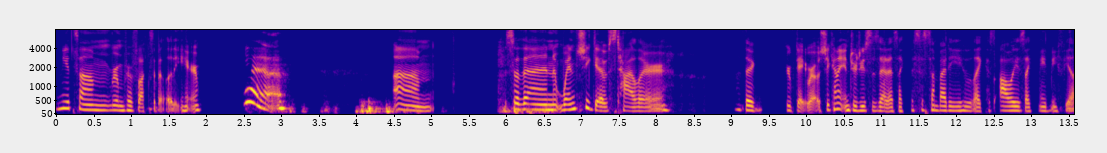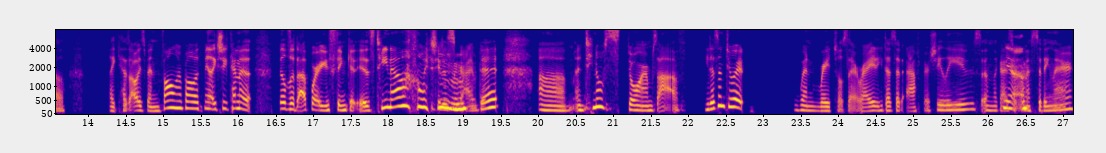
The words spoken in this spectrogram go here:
We need some room for flexibility here. Yeah. Um, so then when she gives Tyler the group date rose, she kind of introduces it as like, this is somebody who like has always like made me feel like has always been vulnerable with me. Like she kind of builds it up where you think it is Tino, the way she mm-hmm. described it. Um, and Tino storms off. He doesn't do it when Rachel's there, right? He does it after she leaves and the guys yeah. are kind of sitting there.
